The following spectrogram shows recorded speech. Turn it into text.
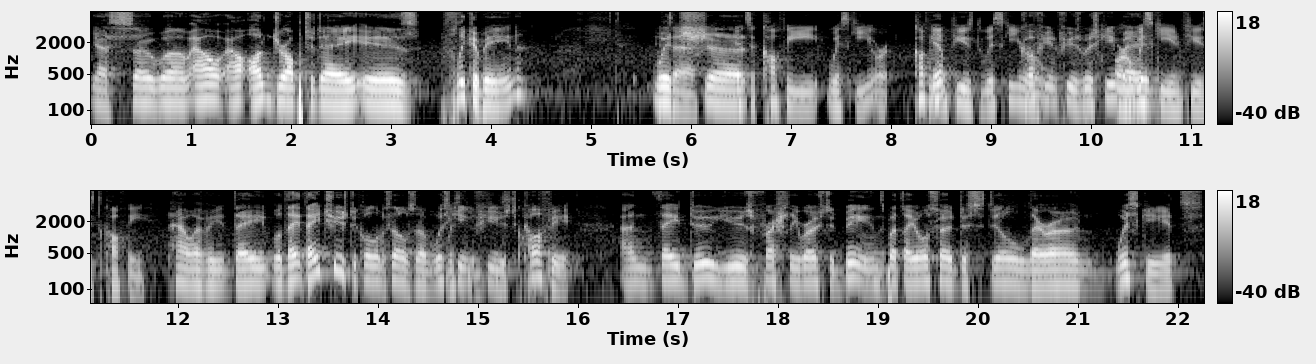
Yes. So um, our our odd drop today is Flicker Bean, which it's a, uh, it's a coffee whiskey or coffee Yep. infused whiskey or, coffee infused whiskey, or a whiskey infused coffee. However, they well they, they choose to call themselves a whiskey, infused infused coffee. and they do use freshly roasted beans, but they also distill their own whiskey. It's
